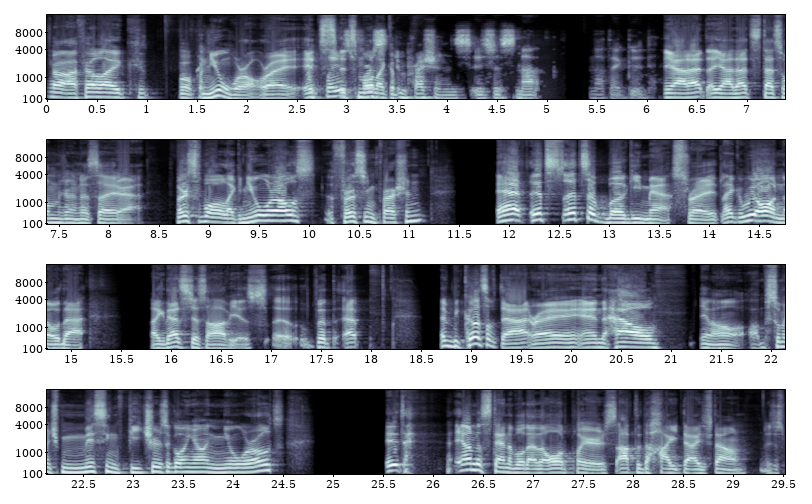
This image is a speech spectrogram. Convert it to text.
No, I feel like well, for New World, right? It's it's more like a impressions It's just not not that good. yeah, that yeah, that's that's what I'm trying to say. Yeah. First of all, like New World's first impression, it, it's it's a buggy mess, right? Like we all know that. Like that's just obvious. Uh, but uh, and because of that, right, and how you know so much missing features are going on in New World, it understandable that the players after the hype dies down, they just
